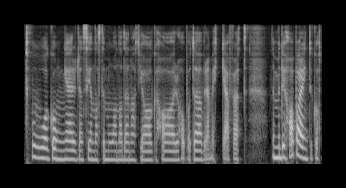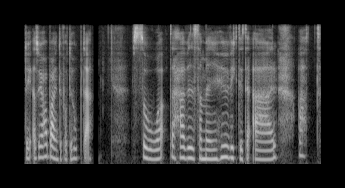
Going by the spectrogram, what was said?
två gånger den senaste månaden att jag har hoppat över en vecka för att nej men det har bara inte gått, alltså jag har bara inte fått ihop det. Så det här visar mig hur viktigt det är att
